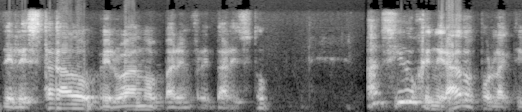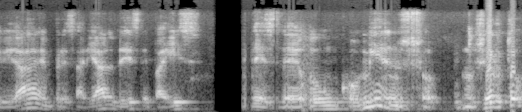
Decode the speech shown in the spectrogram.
del Estado peruano para enfrentar esto han sido generados por la actividad empresarial de este país desde un comienzo, ¿no es cierto?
